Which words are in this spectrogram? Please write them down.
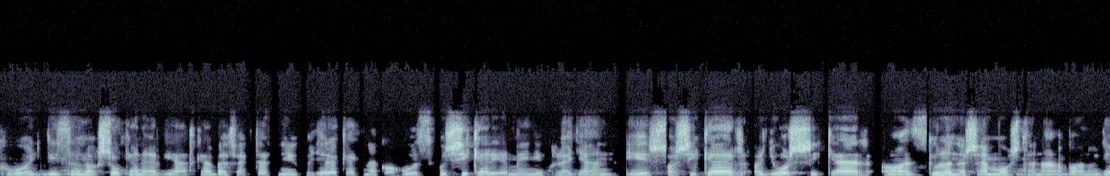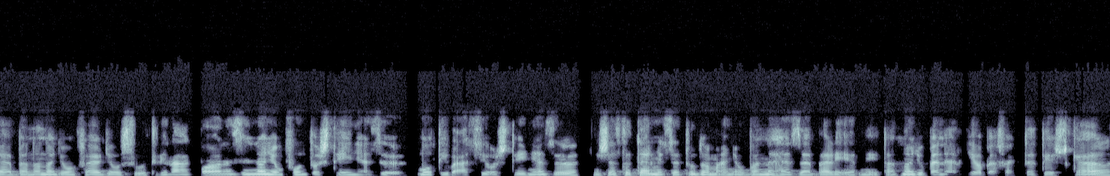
hogy viszonylag sok energiát kell befektetniük a gyerekeknek ahhoz, hogy sikerélményük legyen. És a siker, a gyors siker, az különösen mostanában, ugye ebben a nagyon felgyorsult világban, ez egy nagyon fontos tényező, motivációs tényező, és ezt a természettudományokban nehezebb elérni, tehát nagyobb energiabefektetés kell,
